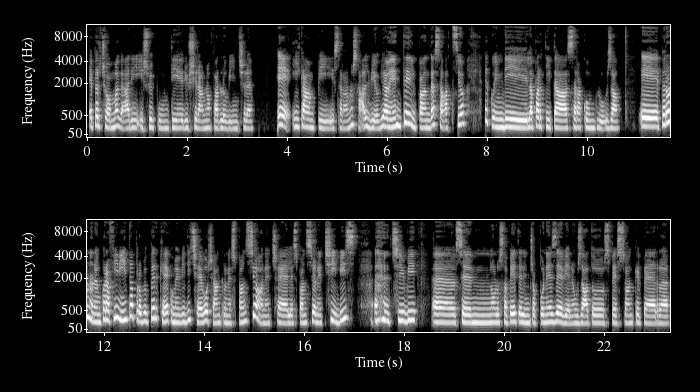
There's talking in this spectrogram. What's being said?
e perciò magari i suoi punti riusciranno a farlo vincere e i campi saranno salvi ovviamente, il panda sazio e quindi la partita sarà conclusa. E però non è ancora finita proprio perché, come vi dicevo, c'è anche un'espansione, c'è l'espansione Cibis. Cibi, eh, se non lo sapete, in giapponese viene usato spesso anche per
